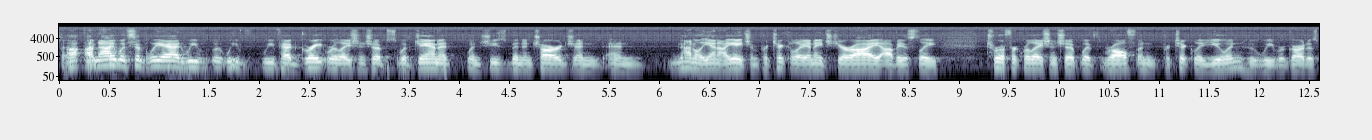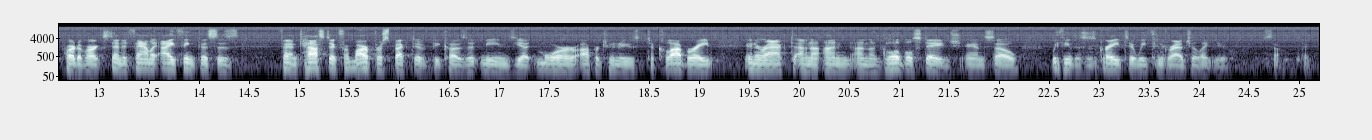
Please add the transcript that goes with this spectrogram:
So, Uh, And I very would simply add, we've, we've, we've had great relationships with Janet when she's been in charge, and, and not only NIH, and particularly NHGRI, obviously, terrific relationship with Rolf, and particularly Ewan, who we regard as part of our extended family. I think this is fantastic from our perspective, because it means yet more opportunities to collaborate, interact on, a- on, on a global stage. And so, we think this is great, and we congratulate you. So, thank you.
